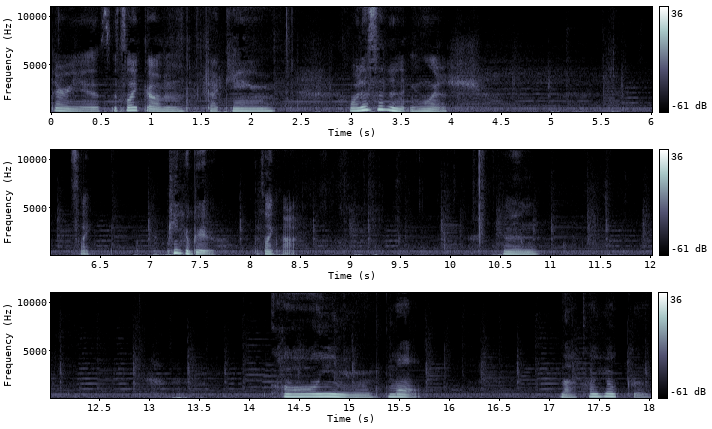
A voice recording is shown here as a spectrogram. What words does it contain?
There he is. It's like um that game. What is it in English? It's like Peekaboo. It's like that. And then Koinu mo Nakoyoku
